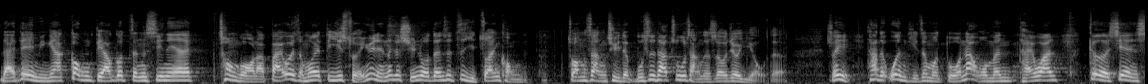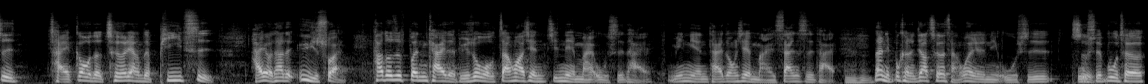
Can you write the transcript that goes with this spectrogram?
来电名啊，供掉个真心的冲我了，拜为什么会滴水？因为你那个巡逻灯是自己钻孔装上去的，不是它出厂的时候就有的，所以它的问题这么多。那我们台湾各县市采购的车辆的批次。还有它的预算，它都是分开的。比如说我彰化县今年买五十台，明年台中县买三十台，那你不可能叫车厂为了你五十五十部车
